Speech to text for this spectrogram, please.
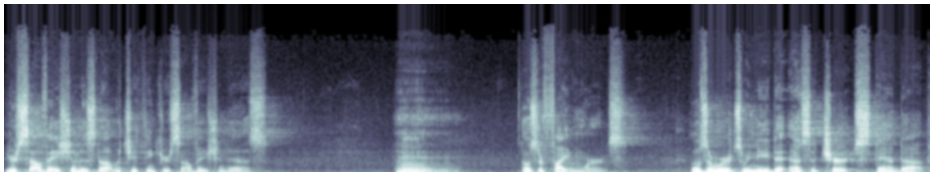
your salvation is not what you think your salvation is. Hmm. Those are fighting words. Those are words we need to, as a church, stand up.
